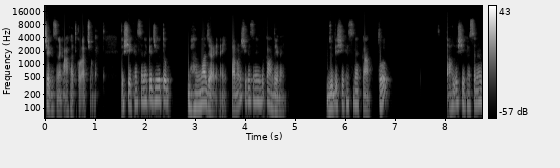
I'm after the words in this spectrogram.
শেখ হাসিনাকে আঘাত করার জন্য। তো শেখ হাসিনাকে যেহেতু ভাঙা যায় নাই, তার মানে শেখ হাসিনা কিন্তু কাঁদে নাই। যদি শেখ হাসিনা কাঁদত তাহলে শেখ হাসিনার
